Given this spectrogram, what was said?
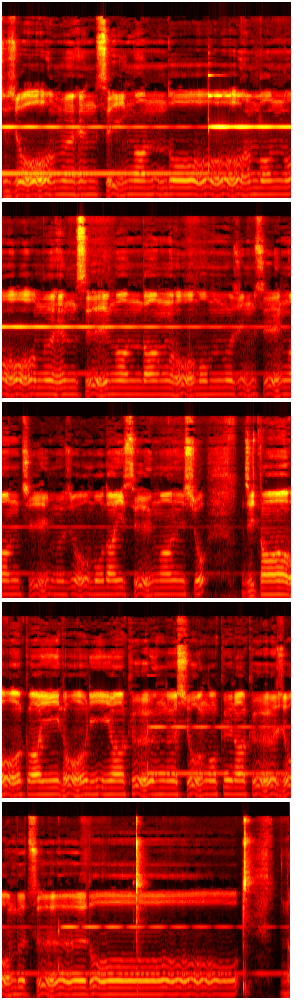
主上無変性願道煩悩無変性願断訪問無人性願地無常母大性願書。自他崩壊道理悪具小極楽成仏道ナ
